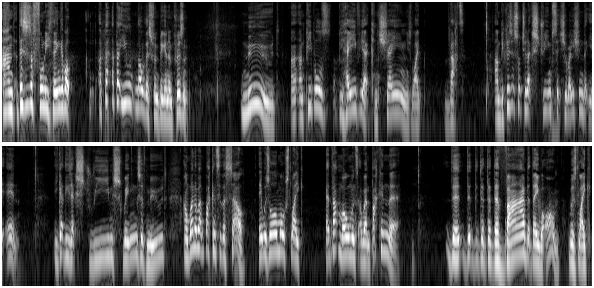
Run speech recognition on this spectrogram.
and this is a funny thing about. I bet, I bet you know this from being in prison. Mood and, and people's behaviour can change like that, and because it's such an extreme situation that you're in, you get these extreme swings of mood. And when I went back into the cell, it was almost like at that moment I went back in there the the, the, the, the vibe that they were on was like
